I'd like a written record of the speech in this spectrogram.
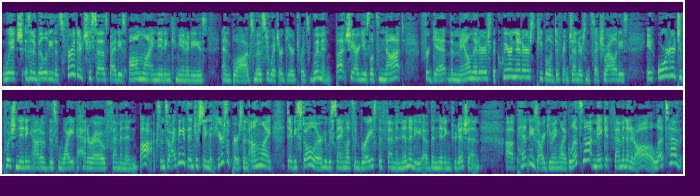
which is an ability that's furthered, she says, by these online knitting communities and blogs, most of which are geared towards women. But she argues, let's not forget the male knitters, the queer knitters, people of different genders and sexualities, in order to push knitting out of this white, hetero, feminine box. And so I think it's interesting that here's a person, unlike Debbie Stoller, who was saying, let's embrace the femininity of the knitting tradition. Uh, Pentney's arguing, like, let's not make it feminine at all. Let's have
